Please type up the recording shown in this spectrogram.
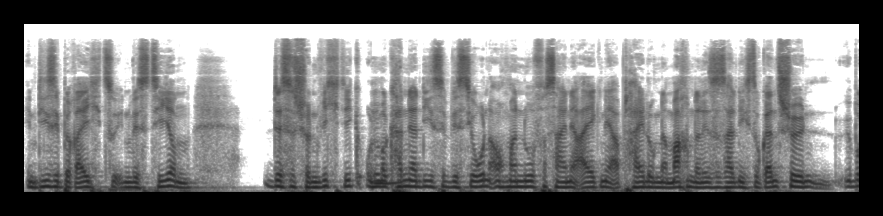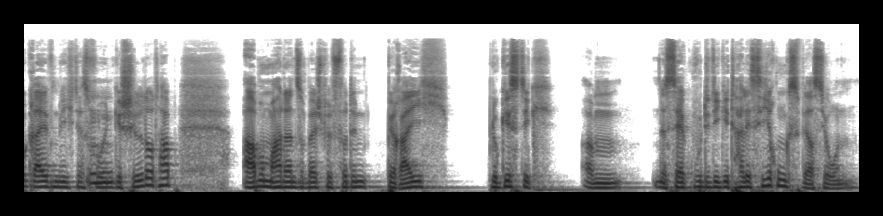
in diese Bereiche zu investieren das ist schon wichtig und mhm. man kann ja diese Vision auch mal nur für seine eigene Abteilung dann machen. Dann ist es halt nicht so ganz schön übergreifend, wie ich das mhm. vorhin geschildert habe. Aber man hat dann zum Beispiel für den Bereich Logistik ähm, eine sehr gute Digitalisierungsversion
